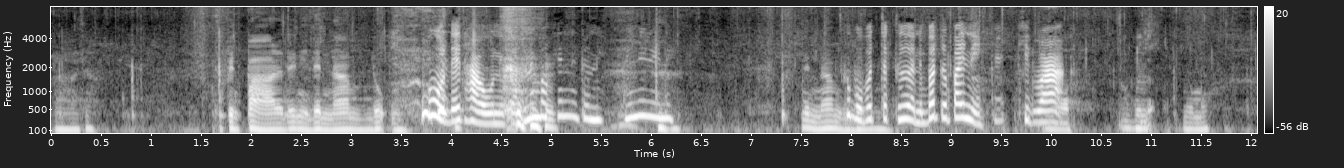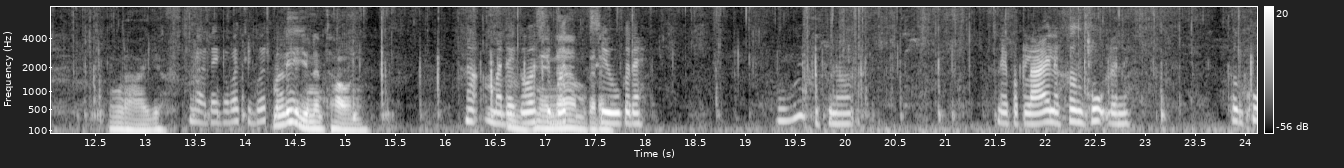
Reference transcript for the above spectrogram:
ปลาจ้ะจะ เป็นปลาเลยได้นี่เล่นน้ำดุโหดได้เท่านี่กันนี่บอกแค่นี้ตัวนี้นี่นี่นี่นี่เล่นน้ำคือบอกว่าจักเทื่อนี่เบิดเอาไปนี่ คิดว่าเบื่อเดี๋ยวมันยังหลายอยู่อยากได้ก็ว่าสิเบิดมันรีอยู่นั่นเท่านี่เนาะมาได้ก็ว่าสิเบิดในน้ำก็ได้ซิวก็ได้โอ้ยพี่น้องในปักร้ายเลยเครื่องคุเลยนี่เครื่องคุ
